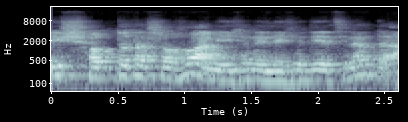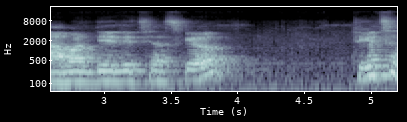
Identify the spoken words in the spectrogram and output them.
এই শব্দটা সহ আমি এখানে লিখে দিয়েছিলাম, তা আবার দিয়ে দিচ্ছি আজকেও। ঠিক আছে?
